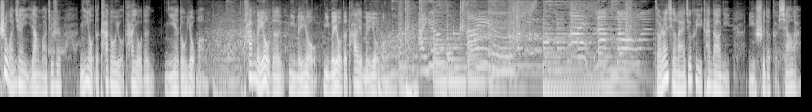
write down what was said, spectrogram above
是完全一样吗？就是你有的他都有，他有的你也都有吗？他没有的你没有，你没有的他也没有吗？早上醒来就可以看到你，你睡得可香啦！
